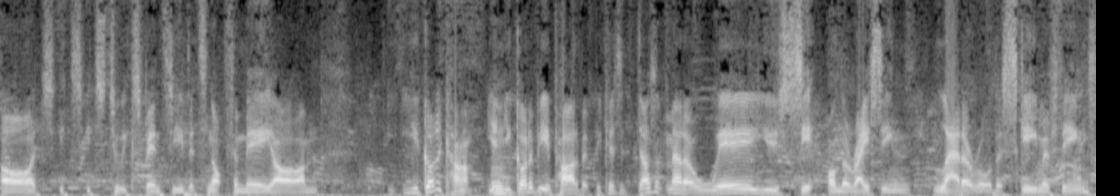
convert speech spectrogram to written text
oh, it's it's it's too expensive, it's not for me. Oh, I'm you got to come and you've mm. got to be a part of it because it doesn't matter where you sit on the racing ladder or the scheme of things.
